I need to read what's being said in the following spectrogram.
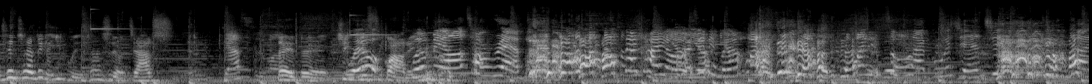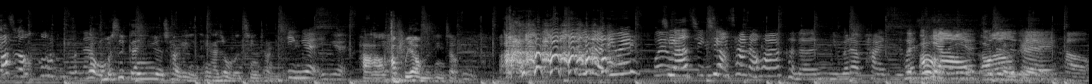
你今天穿这个衣服也算是有加持。加持吗？对对，我有我又没有要唱 rap，但他有，有你们要换，对呀，那你从来不会嫌弃太重。那我们是跟音乐唱给你听，还是我们清唱？音乐音乐。好好，他不要我们清唱。因为我以为要清清唱的话，可能你们的拍子会飘。OK OK，好。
